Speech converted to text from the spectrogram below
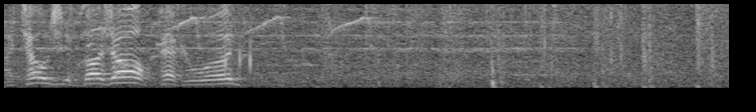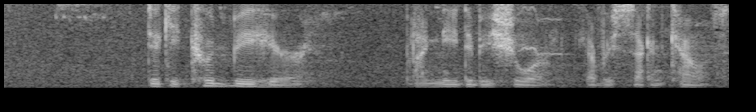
I told you to buzz off, Peckerwood. Dickie could be here, but I need to be sure. Every second counts.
